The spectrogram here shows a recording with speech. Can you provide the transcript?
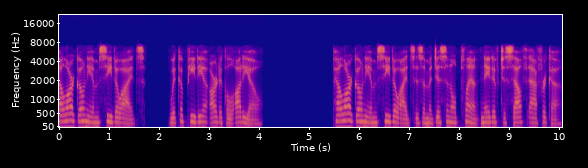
Pelargonium sidoides, Wikipedia article audio. Pelargonium sidoides is a medicinal plant native to South Africa.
